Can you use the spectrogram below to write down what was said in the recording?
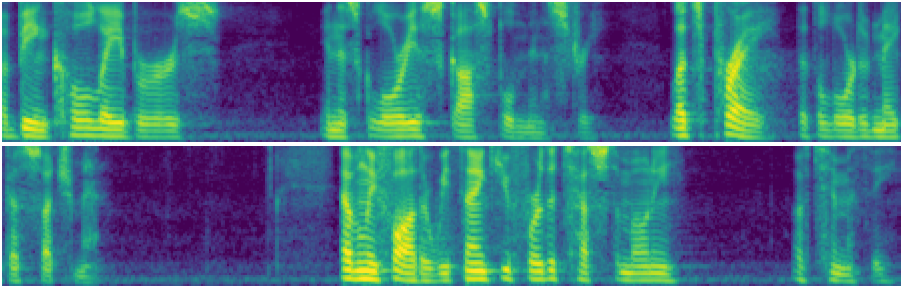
of being co laborers in this glorious gospel ministry. Let's pray that the Lord would make us such men. Heavenly Father, we thank you for the testimony of Timothy.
